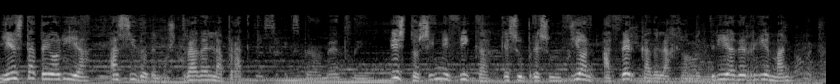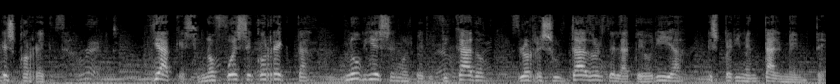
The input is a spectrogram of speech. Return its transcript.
Y esta teoría ha sido demostrada en la práctica. Esto significa que su presunción acerca de la geometría de Riemann es correcta, ya que si no fuese correcta, no hubiésemos verificado los resultados de la teoría experimentalmente.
